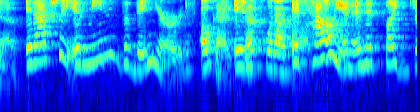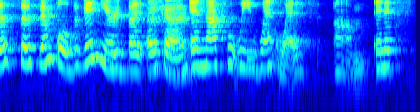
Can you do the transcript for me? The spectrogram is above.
it, it actually it means the vineyard. Okay, in that's what I thought. Italian, and it's like just so simple, the vineyard, but okay. and that's what we went with. Um, and it's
